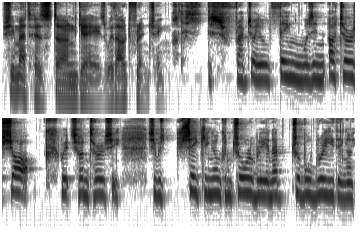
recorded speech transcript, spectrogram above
She met his stern gaze without flinching. Oh, this this fragile thing was in utter shock. Witch hunter, she she was shaking uncontrollably and had trouble breathing. I,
